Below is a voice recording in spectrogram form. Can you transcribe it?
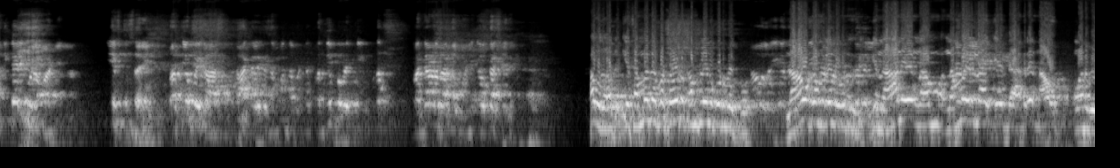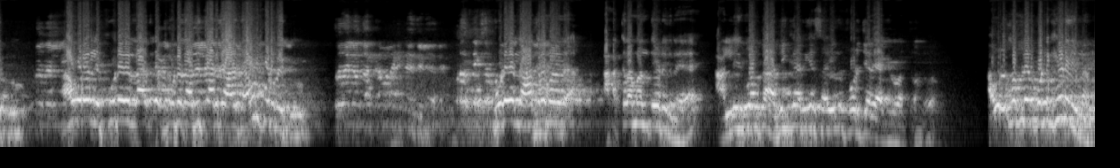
ಅಧಿಕಾರಿ ಕೂಡ ಮಾಡಲಿಲ್ಲ. ಎಷ್ಟು ಸರಿ? ಪ್ರತಿಯೊಬ್ಬ ಈಗ ದಾಖಲೆಗೆ ಸಂಬಂಧಪಟ್ಟ ಪ್ರತಿಯೊಬ್ಬ ವ್ಯಕ್ತಿಗೂ ಕೂಡ ಪ್ರಕರಣ ದಾಖಲು ಮಾಡ್ಲಿಕ್ಕೆ ಅವಕಾಶ ಇದೆ. ಹೌದು ಅದಕ್ಕೆ ಸಂಬಂಧಪಟ್ಟವರು ಕಂಪ್ಲೇಂಟ್ ಕೊಡಬೇಕು. ನಾವು ಕಂಪ್ಲೇಂಟ್ ಕೊಡಬೇಕು. ಈಗ ನಾನೇ ನಮ್ಮ ನಮ್ಮ ಇಲಾಖೆಯಿಂದ ಆದ್ರೆ ನಾವು ಮಾಡಬೇಕು. ಅವರಲ್ಲಿ ಕೂಡದಲ್ಲಾದ್ರೆ ಕೂಡದ ಅಧಿಕಾರಿ ಆದ್ರೆ ಅವ್ರು ಕೊಡಬೇಕು. ಒಂದು ಅಕ್ರಮ ಅಕ್ರಮ ಅಂತ ಹೇಳಿದ್ರೆ ಅಲ್ಲಿರುವಂತ ಅಧಿಕಾರಿಗೆ ಸೈನ್ ಫೋರ್ಜರಿ ಆಗಿರುವಂತದ್ದು. ಅವರು ಕಂಪ್ಲೇಂಟ್ ಕೊಡ್ಲಿಕ್ಕೆ ಹೇಳಿದ್ವಿ ನಾನು.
